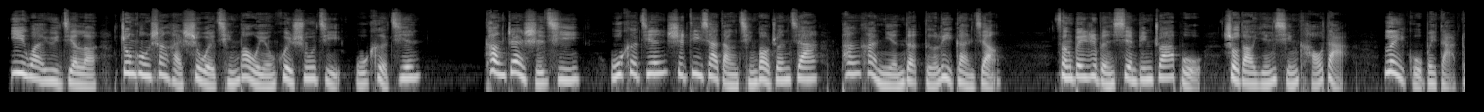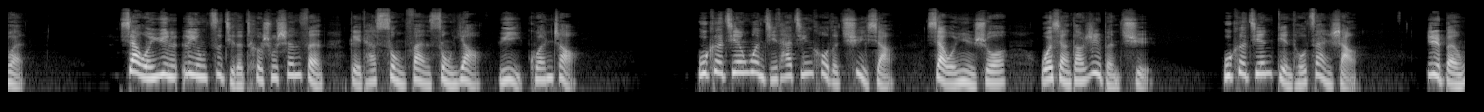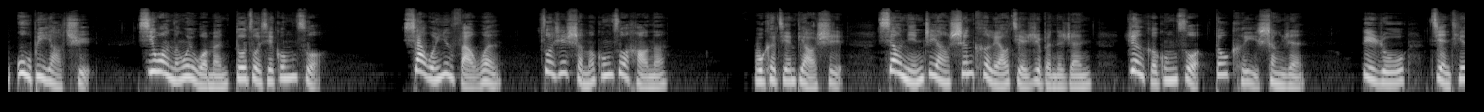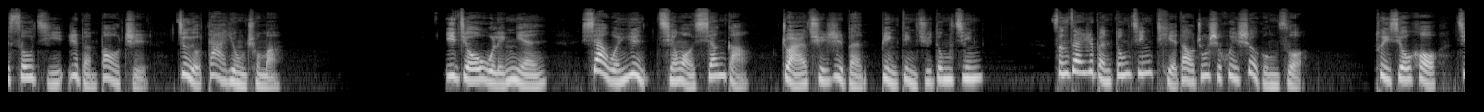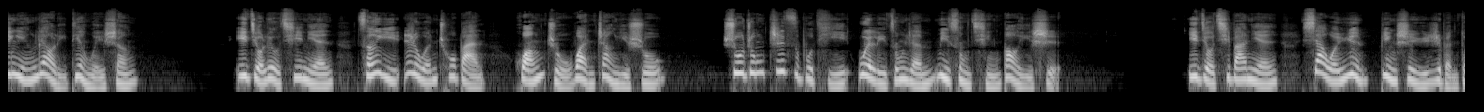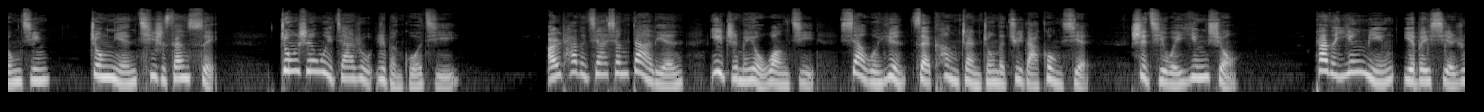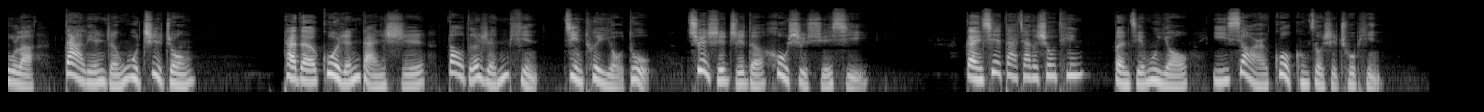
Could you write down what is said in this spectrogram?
意外遇见了中共上海市委情报委员会书记吴克坚。抗战时期，吴克坚是地下党情报专家潘汉年的得力干将，曾被日本宪兵抓捕，受到严刑拷打，肋骨被打断。夏文运利用自己的特殊身份，给他送饭送药，予以关照。吴克坚问及他今后的去向，夏文运说：“我想到日本去。”吴克坚点头赞赏：“日本务必要去，希望能为我们多做些工作。”夏文运反问：“做些什么工作好呢？”吴克坚表示：“像您这样深刻了解日本的人，任何工作都可以胜任。例如剪贴搜集日本报纸。”就有大用处吗？一九五零年，夏文运前往香港，转而去日本，并定居东京。曾在日本东京铁道株式会社工作，退休后经营料理店为生。一九六七年，曾以日文出版《皇主万丈》一书，书中只字不提卫理宗人密送情报一事。一九七八年，夏文运病逝于日本东京，终年七十三岁。终身未加入日本国籍，而他的家乡大连一直没有忘记夏文运在抗战中的巨大贡献，视其为英雄。他的英名也被写入了大连人物志中。他的过人胆识、道德人品、进退有度，确实值得后世学习。感谢大家的收听，本节目由一笑而过工作室出品。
